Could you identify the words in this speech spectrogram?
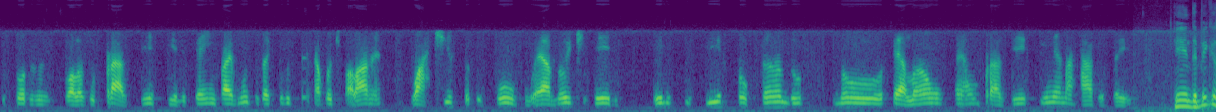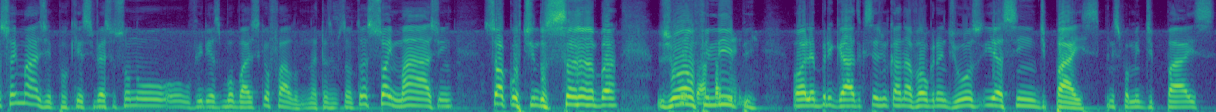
de todas as escolas, o prazer que ele tem, vai muito daquilo que você acabou de falar, né? O artista do povo, é a noite dele, ele se vir tocando no telão, é um prazer inenarrável para ele. E ainda bem que é só imagem, porque se tivesse o som, não ouviria as bobagens que eu falo na transmissão. Então é só imagem, só curtindo samba. João, Exatamente. Felipe, olha, obrigado, que seja um carnaval grandioso e assim, de paz, principalmente de paz.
